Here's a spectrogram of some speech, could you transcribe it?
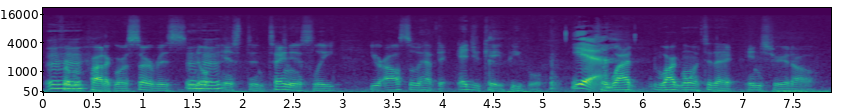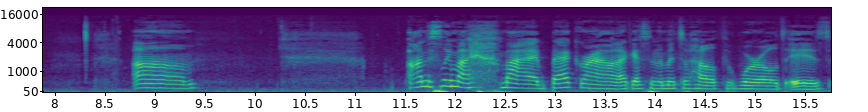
from a mm-hmm. product or a service, you know, instantaneously. You also have to educate people. yeah. So why why go into that industry at all? Um, honestly, my my background, I guess, in the mental health world is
